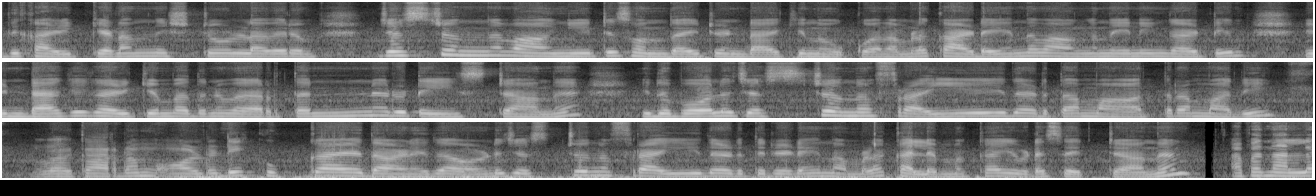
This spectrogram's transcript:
ഇത് കഴിക്കണം എന്ന് ഇഷ്ടമുള്ളവരും ജസ്റ്റ് ഒന്ന് വാങ്ങിയിട്ട് സ്വന്തമായിട്ട് ഉണ്ടാക്കി നോക്കുക. നമ്മൾ കടയിൽ നിന്ന് വാങ്ങുന്നതിനെയും കാട്ടിയും ഉണ്ടാക്കി കഴിക്കുമ്പോൾ അതിന് വേറെ തന്നെ ഒരു ടേസ്റ്റാണ് ഇതുപോലെ ജസ്റ്റ് ഒന്ന് ഫ്രൈ ചെയ്തെടുത്താൽ മാത്രം മതി. കാരണം ഓൾറെഡി കുക്ക് ആയതാണ്. ഇത് അതുകൊണ്ട് ജസ്റ്റ് ഒന്ന് ഫ്രൈ ചെയ്തെടുത്തിട്ടുണ്ടെങ്കിൽ നമ്മളെ കല്ലുമ്മക്കായ ഇവിടെ സെറ്റാണ് അപ്പോൾ നല്ല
